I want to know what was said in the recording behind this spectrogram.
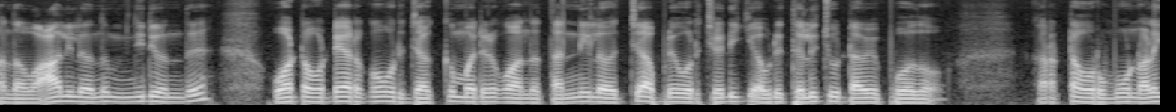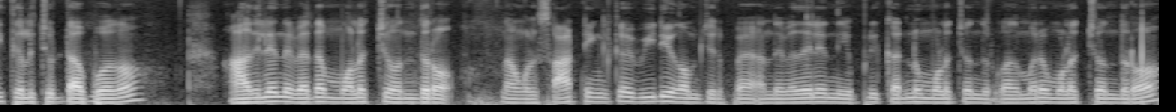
அந்த வாளியில் வந்து மிஞ்சிட்டு வந்து ஓட்டை ஓட்டையாக இருக்கும். ஒரு ஜக்கு மாதிரி இருக்கும். அந்த தண்ணியில் வச்சு அப்படியே ஒரு செடிக்கு அப்படியே தெளிச்சு விட்டாவே போதும். கரெக்டாக ஒரு மூணு நாளைக்கு தெளிச்சு விட்டா போதும். அதுலேருந்து விதை முளைச்சி வந்துடும் நான் உங்களுக்கு ஸ்டார்டிங்களுக்கு வீடியோ காமிச்சிருப்பேன். அந்த விதையிலேருந்து எப்படி கன்று முளைச்சி வந்துருக்கும். அது மாதிரி முளைச்சி வந்துடும்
